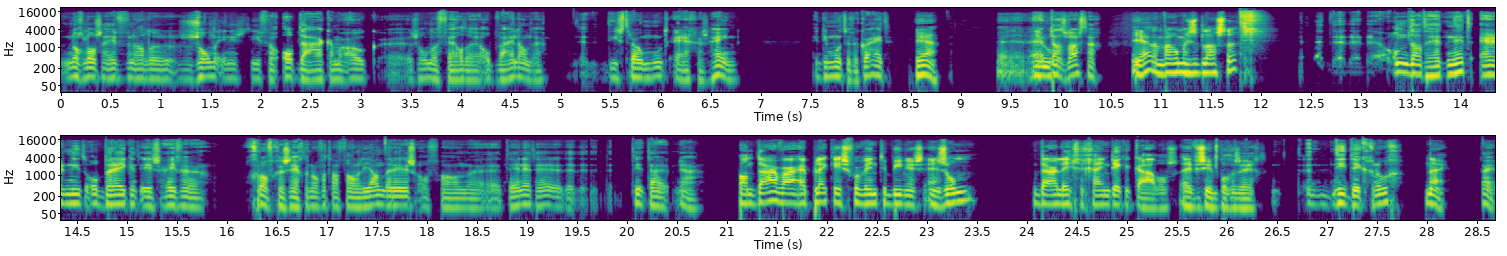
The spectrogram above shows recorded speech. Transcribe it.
nog los even van alle zonne-initiatieven op daken, maar ook zonnevelden op weilanden die stroom moet ergens heen. En die moeten we kwijt. Ja. Uh, en dat is lastig. Ja, en waarom is het lastig? Omdat het net er niet op berekend is, even grof gezegd, en of het dan van Liander is of van uh, Tenet. Hè. Dit, daar, ja. Want daar waar er plek is voor windturbines en zon, daar liggen geen dikke kabels, even simpel gezegd. Niet dik genoeg. Nee. nee.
